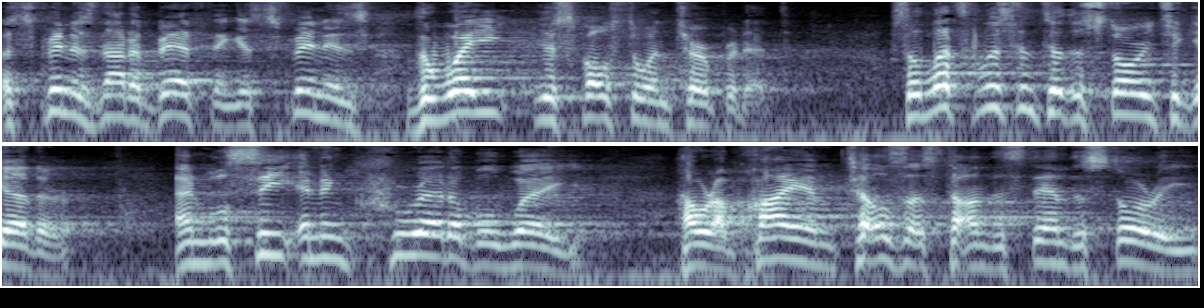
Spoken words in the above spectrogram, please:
a spin is not a bad thing. A spin is the way you're supposed to interpret it. So let's listen to the story together, and we'll see an incredible way how Rab Chaim tells us to understand the story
